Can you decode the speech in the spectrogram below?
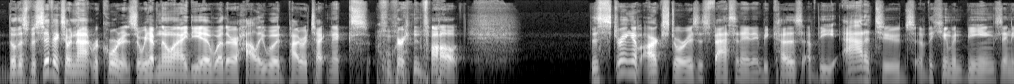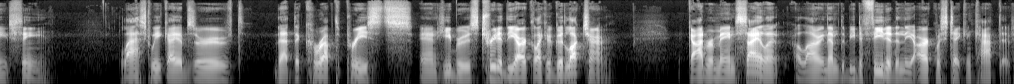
though the specifics are not recorded, so we have no idea whether Hollywood pyrotechnics were involved. This string of ark stories is fascinating because of the attitudes of the human beings in each scene. Last week I observed that the corrupt priests and Hebrews treated the ark like a good luck charm. God remained silent, allowing them to be defeated, and the ark was taken captive.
